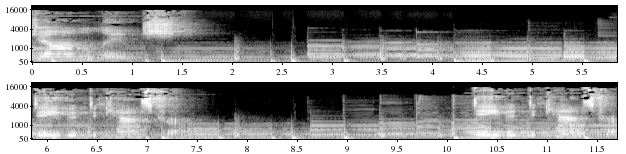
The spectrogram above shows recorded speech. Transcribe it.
John Lynch. David DeCastro. David DeCastro.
